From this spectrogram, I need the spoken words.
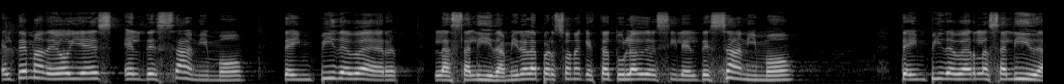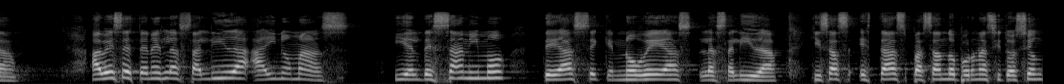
El tema de hoy es el desánimo te impide ver la salida. Mira a la persona que está a tu lado y decirle, el desánimo te impide ver la salida. A veces tenés la salida ahí nomás y el desánimo te hace que no veas la salida. Quizás estás pasando por una situación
